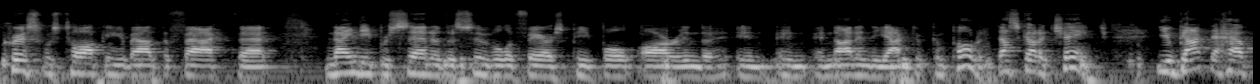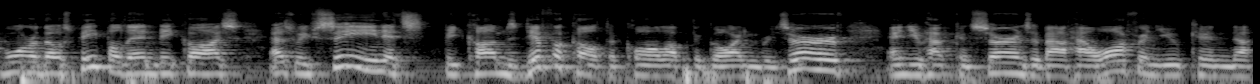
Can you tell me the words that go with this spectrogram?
Chris was talking about the fact that 90% of the civil affairs people are in the in, in, in not in the active component. That's got to change. You've got to have more of those people in because, as we've seen, it becomes difficult to call up the Guard and Reserve, and you have concerns about how often you can uh,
